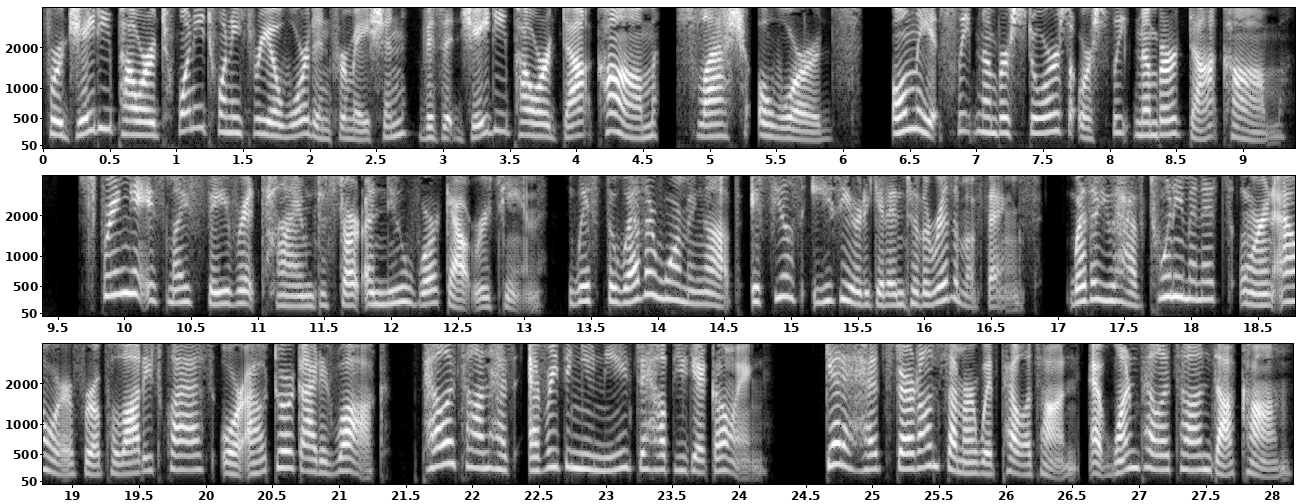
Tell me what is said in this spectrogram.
For JD Power 2023 award information, visit jdpower.com/awards. Only at Sleep Number stores or sleepnumber.com. Spring is my favorite time to start a new workout routine. With the weather warming up, it feels easier to get into the rhythm of things. Whether you have 20 minutes or an hour for a Pilates class or outdoor guided walk, Peloton has everything you need to help you get going. Get a head start on summer with Peloton at onepeloton.com.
